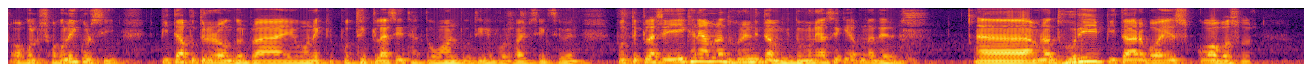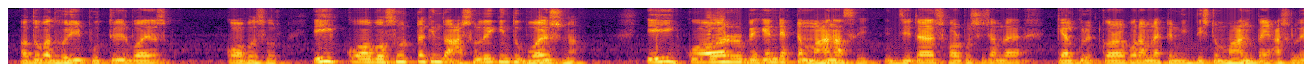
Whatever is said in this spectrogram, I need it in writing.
সকল, সকলেই করছি। পিতা পুত্রের অঙ্ক প্রায় অনেক, প্রত্যেক ক্লাসেই থাকতো। One two three four five six seven প্রত্যেক ক্লাসে এইখানে আমরা ধরে নিতাম। কিন্তু মনে আছে কি আপনাদের? আমরা ধরি পিতার বয়স ক বছর, অথবা ধরি পুত্রের বয়স ক বছর। এই ক বছরটা কিন্তু আসলেই কিন্তু বয়স না। এই কর ব্যাকেন্ডে একটা মান আছে, যেটা সর্বশেষে আমরা ক্যালকুলেট করার পর আমরা একটা নির্দিষ্ট মান পাই। আসলে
